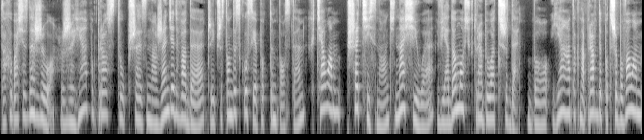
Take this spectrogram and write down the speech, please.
to chyba się zdarzyło, że ja po prostu przez narzędzie 2D, czyli przez tą dyskusję pod tym postem, chciałam przecisnąć na siłę wiadomość, która była 3D, bo ja tak naprawdę potrzebowałam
